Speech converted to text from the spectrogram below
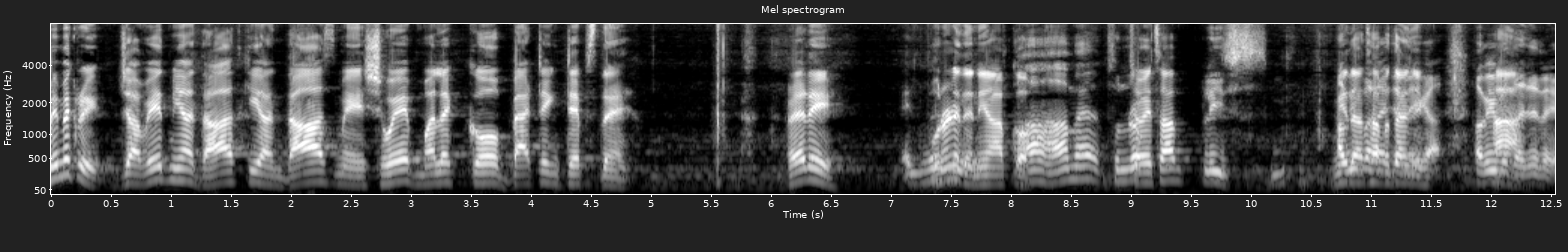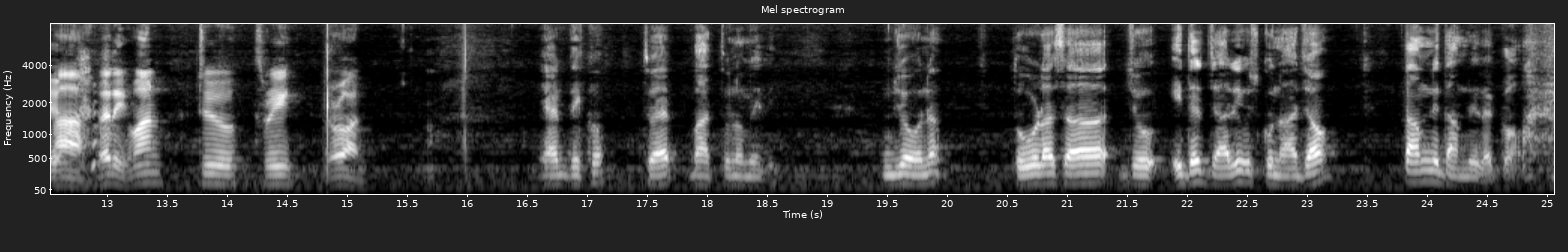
Mimicry Javed मियाँ दाद की अंदाज में शुएब मलिक को बैटिंग टिप्स दें रेडी उन्होंने देनी है आपको हाँ हाँ मैं सुन रहा शुएब साहब प्लीज़ ये दाद साहब बताइए अभी हाँ, पता चलेगा। हाँ ready one two three you're on. यार देखो तो है बात सुनो मेरी। जो हो ना थोड़ा सा जो इधर जा रही उसको ना जाओ तामने तामने रखो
